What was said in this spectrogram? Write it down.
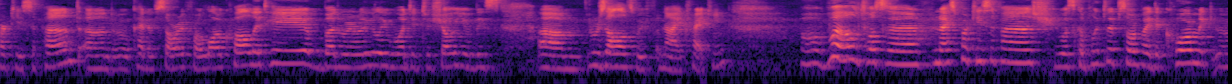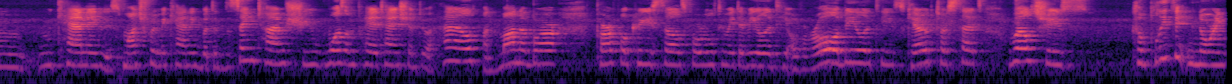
participant, and we're kind of sorry for low quality, but we really wanted to show you these um, results with an eye tracking. Uh, well, it was a nice participant. She was completely absorbed by the core me um, mechanic, this match three mechanic, but at the same time, she wasn't paying attention to health and mana bar, purple crystals for ultimate ability, overall abilities, character stats. Well, she's completely ignoring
